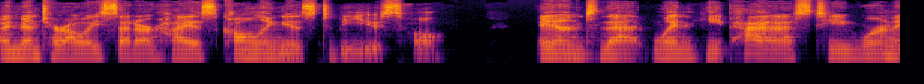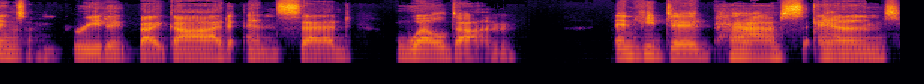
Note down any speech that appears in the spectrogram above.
My mentor always said, Our highest calling is to be useful. And that when he passed, he wanted mm. to be greeted by God and said, Well done. And he did pass, and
